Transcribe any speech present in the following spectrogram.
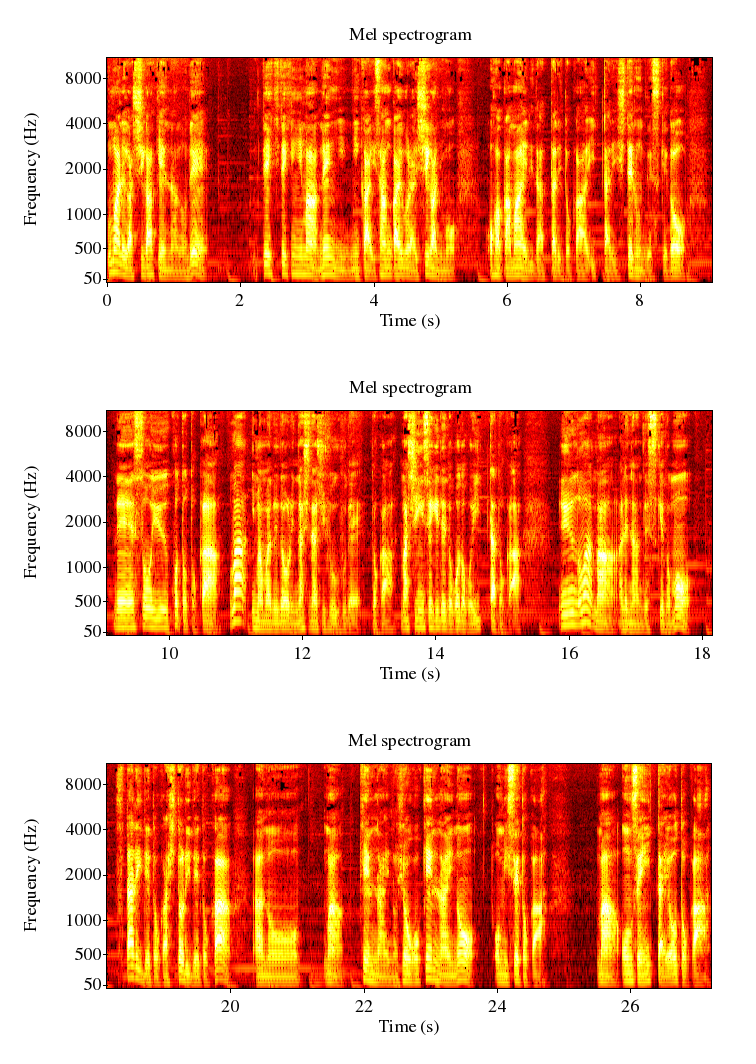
生まれが滋賀県なので定期的にまあ年に2回3回ぐらい滋賀にもお墓参りだったりとか行ったりしてるんですけどでそういうこととかは今まで通りなしなし夫婦でとか、まあ、親戚でどこどこ行ったとかいうのはまああれなんですけども2人でとか1人でとかあのー、まあ県内の兵庫県内のお店とかまあ温泉行ったよとか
